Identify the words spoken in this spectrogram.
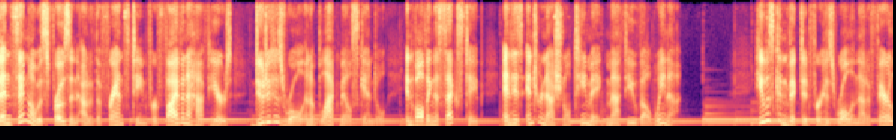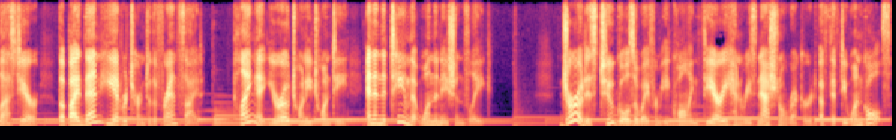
Benzema was frozen out of the France team for five and a half years due to his role in a blackmail scandal involving a sex tape and his international teammate Matthew Valbuena. He was convicted for his role in that affair last year, but by then he had returned to the France side, playing at Euro 2020 and in the team that won the Nations League. Giroud is two goals away from equaling Thierry Henry's national record of 51 goals.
